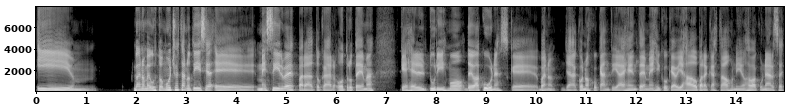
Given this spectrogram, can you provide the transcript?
Y mm, bueno, me gustó mucho esta noticia, eh, me sirve para tocar otro tema que es el turismo de vacunas, que, bueno, ya conozco cantidad de gente de México que ha viajado para acá a Estados Unidos a vacunarse.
